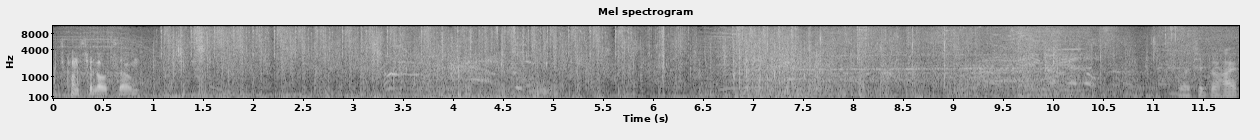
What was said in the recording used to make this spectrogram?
Jetzt kannst du laut sagen. Seid ihr bereit?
